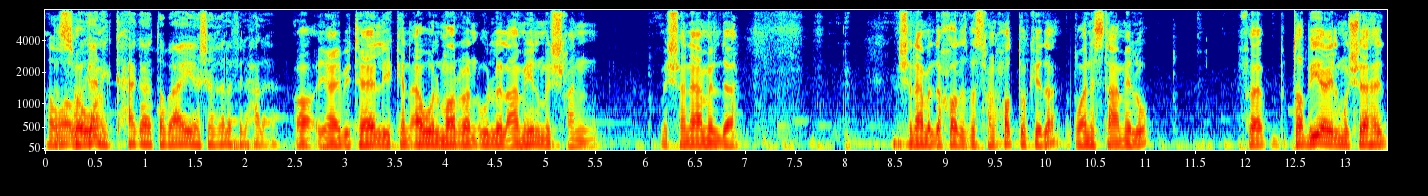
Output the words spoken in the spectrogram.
هو بس organic حاجة طبيعية شغالة في الحلقة. آه يعني بيتهيألي كان أول مرة نقول للعميل مش هن مش هنعمل ده. مش هنعمل ده خالص بس هنحطه كده وهنستعمله. فطبيعي المشاهد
